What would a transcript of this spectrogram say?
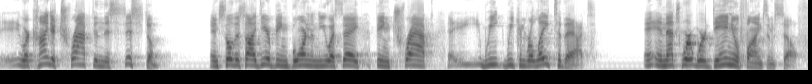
eh, we're kind of trapped in this system. And so, this idea of being born in the USA, being trapped, eh, we, we can relate to that. And, and that's where, where Daniel finds himself.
